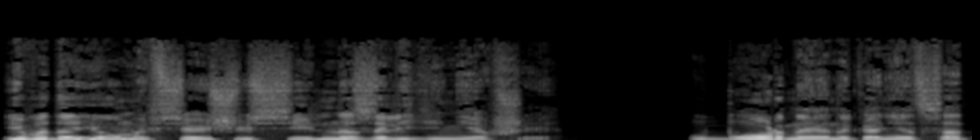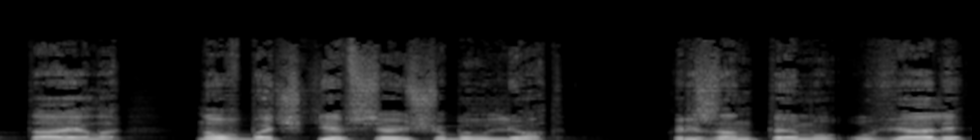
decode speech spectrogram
и водоемы все еще сильно заледеневшие. Уборная, наконец, оттаяла — но в бачке все еще был лед. Хризантемы увяли,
